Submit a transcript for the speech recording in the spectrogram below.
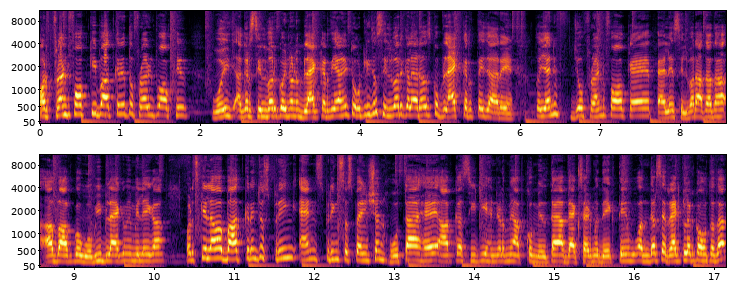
और फ्रंट फॉक की बात करें तो फ्रंट फॉक फिर वही अगर सिल्वर को इन्होंने ब्लैक कर दिया, यानी टोटली जो सिल्वर कलर है उसको ब्लैक करते जा रहे हैं। तो यानी जो फ्रंट फॉक है, पहले सिल्वर आता था, अब आपको वो भी ब्लैक में मिलेगा। और इसके अलावा बात करें जो स्प्रिंग एंड स्प्रिंग सस्पेंशन होता है, आपका सी टी हंड्रेड में आपको मिलता है बैक साइड में देखते हैं, वो अंदर से रेड कलर का होता था,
